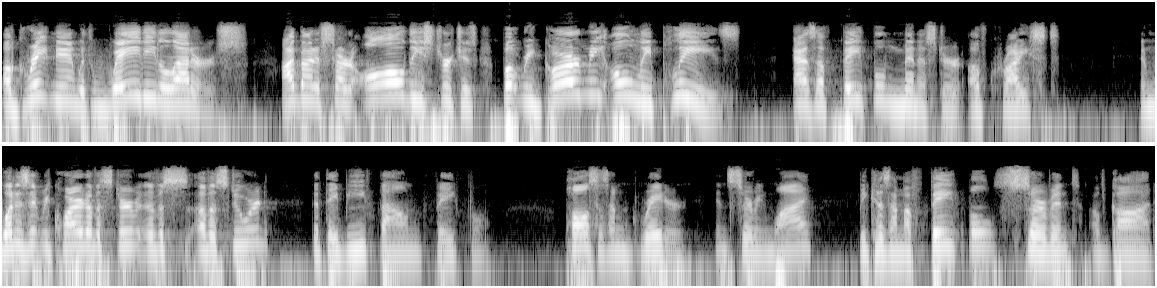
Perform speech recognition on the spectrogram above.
a great man with weighty letters. I might have started all these churches, but regard me only, please, as a faithful minister of Christ. And what is it required of a, of, a, of a steward? That they be found faithful. Paul says, I'm greater in serving. Why? Because I'm a faithful servant of God.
